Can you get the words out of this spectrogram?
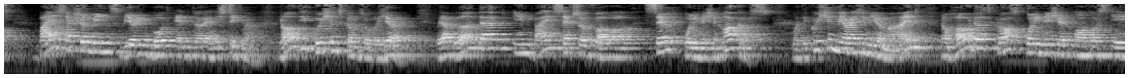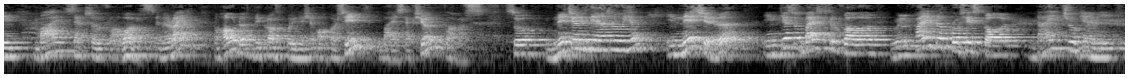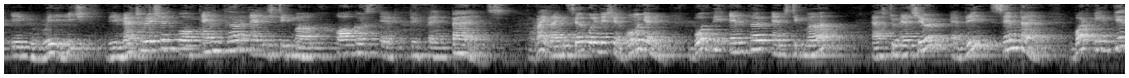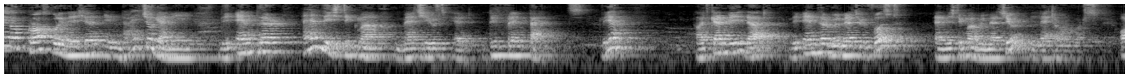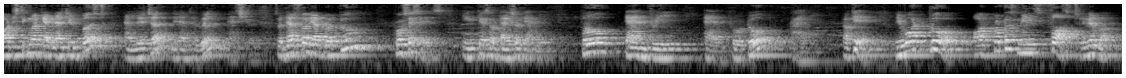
Bisexual means bearing both anther and stigma. Now the questions comes over here. We have learned that in bisexual flower, self-pollination occurs. But the question may arise in your mind, now how does cross-pollination occurs in bisexual flowers? Am I right? Now how does the cross-pollination occurs in bisexual flowers? So nature is the answer over here. In nature, in case of bisexual flower, we will find a process called dichogamy in which the maturation of anther and stigma occurs at different times. Alright, like in self-pollination, homogamy, both the anther and stigma has to mature at the same time. But in case of cross-pollination in dichogamy, the anther and the stigma matures at different times. Clear? it can be that the anther will mature first and the stigma will mature later onwards. Or the stigma can mature first and later the anther will mature. So that's why we have got two processes in case of dichogamy. Protandry and protogyny. Okay. The word pro or protos means first. Remember,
